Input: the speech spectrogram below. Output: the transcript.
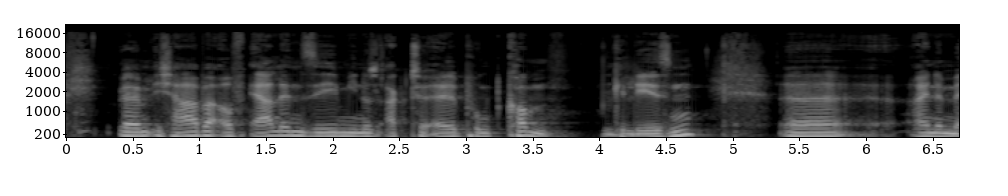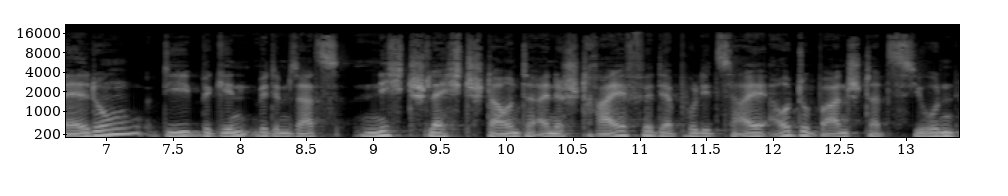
ähm, ich habe auf erlensee-aktuell.com mhm. gelesen, äh, eine Meldung, die beginnt mit dem Satz, nicht schlecht staunte eine Streife der Polizei Autobahnstation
